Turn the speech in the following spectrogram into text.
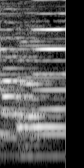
Música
